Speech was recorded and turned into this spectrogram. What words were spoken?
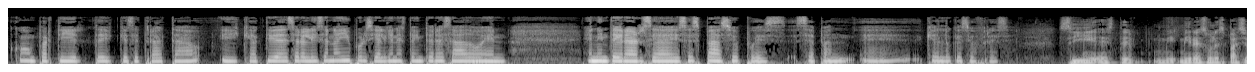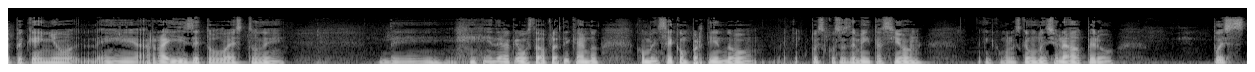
compartir de qué se trata y qué actividades se realizan ahí por si alguien está interesado en, integrarse a ese espacio, pues sepan eh, qué es lo que se ofrece. Sí, este, mira, es un espacio pequeño eh, a raíz de todo esto de, de, lo que hemos estado platicando. Comencé compartiendo, pues, cosas de meditación, como las que hemos mencionado, pero, pues,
